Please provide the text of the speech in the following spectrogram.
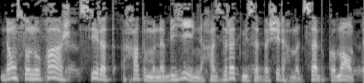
Dans son ouvrage Sirat Khatm Nabiyin, Hazrat Misabashir Ahmad Sab commente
